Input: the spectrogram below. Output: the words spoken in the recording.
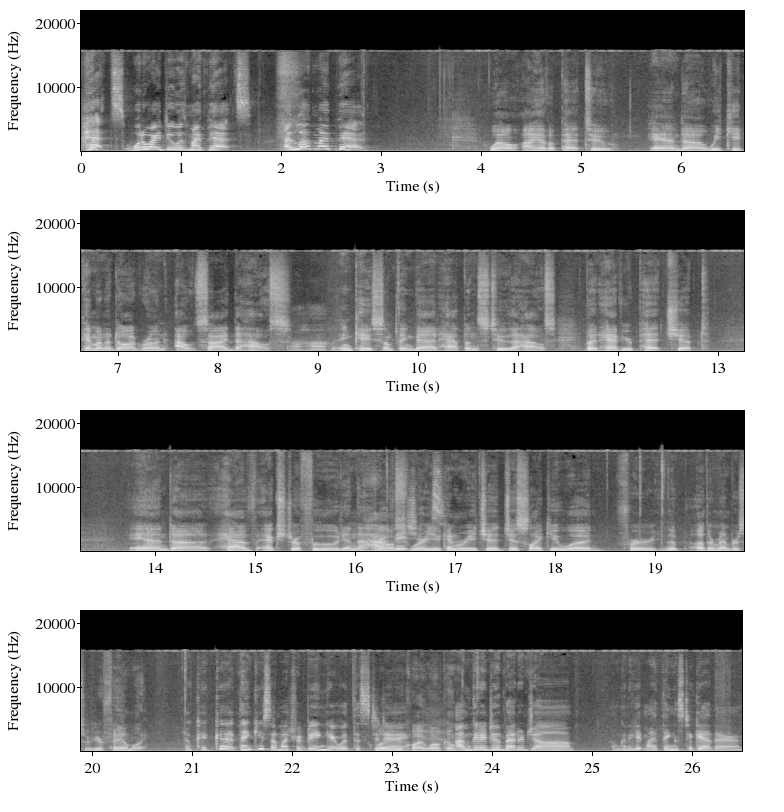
Pets. What do I do with my pets? I love my pet. Well, I have a pet too, and uh, we keep him on a dog run outside the house Uh-huh. in case something bad happens to the house. But have your pet chipped and uh, have extra food in the house where you can reach it just like you would for the other members of your family. Okay, good. Thank you so much for being here with us Well, today. you're quite welcome. I'm going to do a better job. I'm going to get my things together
